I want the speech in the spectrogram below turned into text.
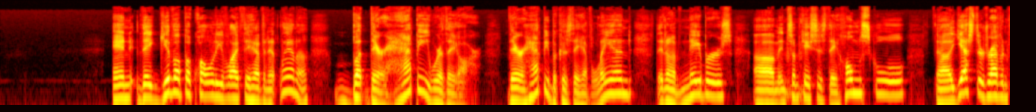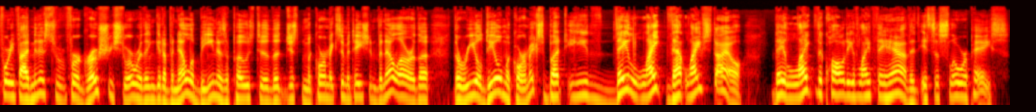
And they give up a quality of life they have in Atlanta, but they're happy where they are. They're happy because they have land, they don't have neighbors. Um, in some cases, they homeschool. Uh, yes, they're driving 45 minutes to, for a grocery store where they can get a vanilla bean as opposed to the just McCormick's imitation vanilla or the, the real deal McCormick's, but he, they like that lifestyle. They like the quality of life they have. It, it's a slower pace.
